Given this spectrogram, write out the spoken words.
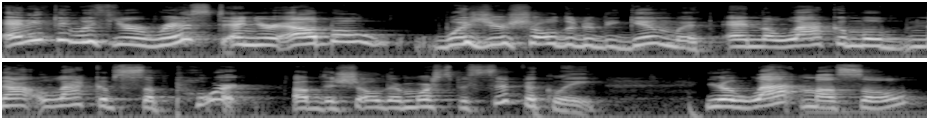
Anything with your wrist and your elbow was your shoulder to begin with, and the lack of not lack of support of the shoulder, more specifically, your lat muscle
